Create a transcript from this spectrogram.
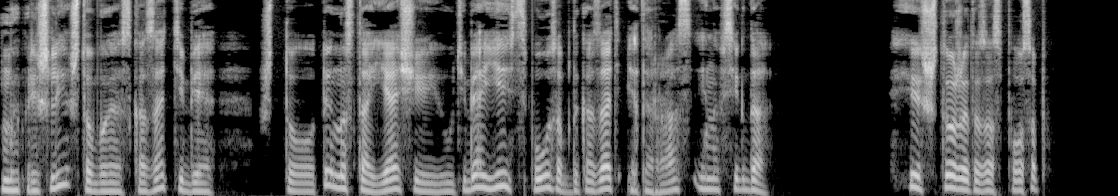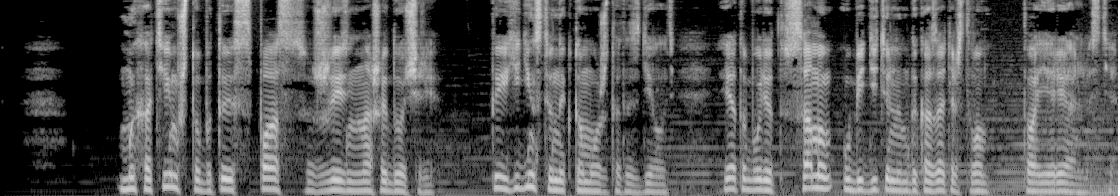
«Мы пришли, чтобы сказать тебе, что ты настоящий, и у тебя есть способ доказать это раз и навсегда». «И что же это за способ?» «Мы хотим, чтобы ты спас жизнь нашей дочери. Ты единственный, кто может это сделать, и это будет самым убедительным доказательством твоей реальности».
